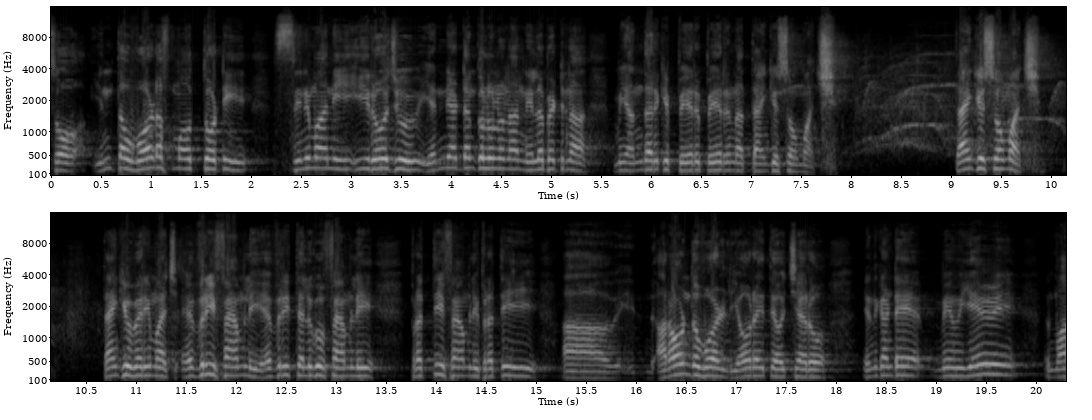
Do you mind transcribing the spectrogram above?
సో ఇంత వర్డ్ ఆఫ్ మౌత్ తోటి సినిమాని ఈరోజు ఎన్ని అడ్డంకులను నా నిలబెట్టిన మీ అందరికీ పేరు పేరున thank you so much thank you so much thank you very much every family every Telugu family ప్రతి ఫ్యామిలీ ప్రతి అరౌండ్ ద వరల్డ్ ఎవరైతే వచ్చారో ఎందుకంటే మేము ఏమి మా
